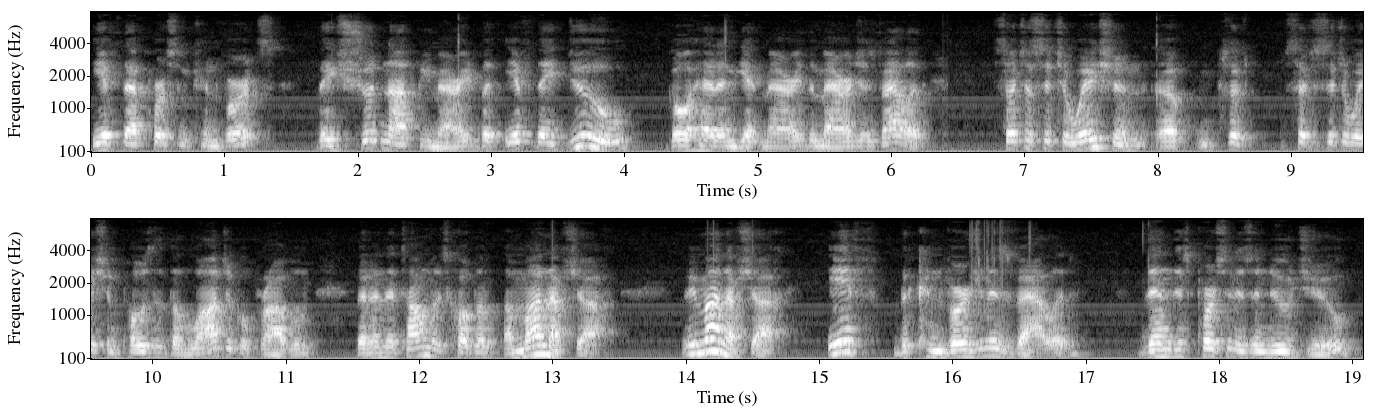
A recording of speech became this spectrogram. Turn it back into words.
if that person converts, they should not be married, but if they do go ahead and get married, the marriage is valid. Such a situation, uh, such, such a situation poses the logical problem that in the Talmud is called a. Manavshach if the conversion is valid, then this person is a new Jew,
